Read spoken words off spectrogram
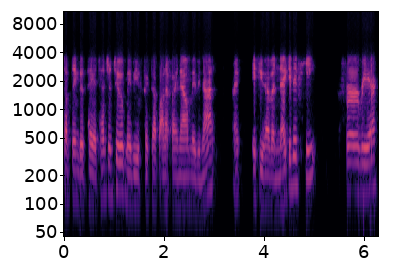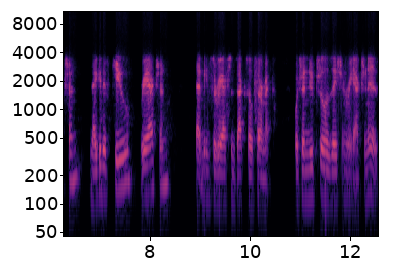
Something to pay attention to, maybe you've picked up on it by now, maybe not, right? If you have a negative heat for a reaction, negative Q reaction, that means the reaction is exothermic, which a neutralization reaction is,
